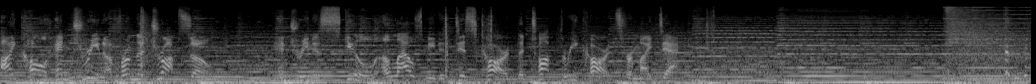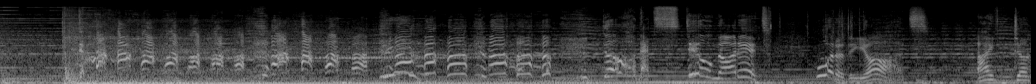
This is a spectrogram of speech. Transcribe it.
I call Hendrina from the drop zone. Hendrina's skill allows me to discard the top three cards from my deck. oh, that's still not it! What are the odds? I've dug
